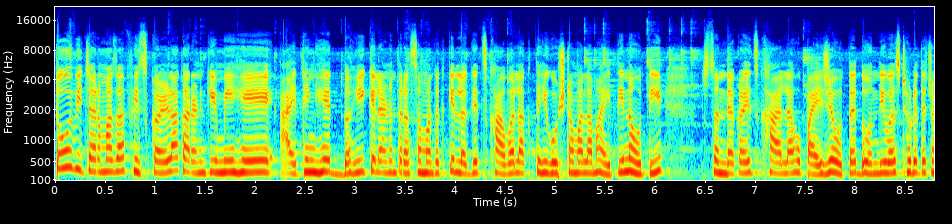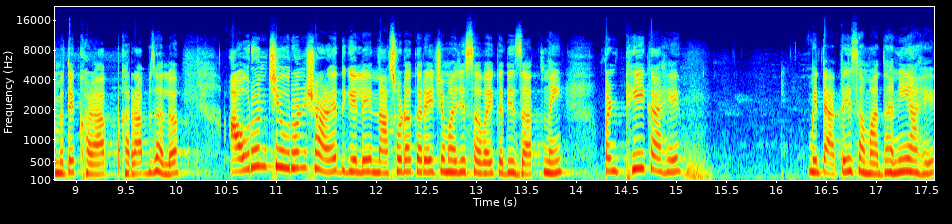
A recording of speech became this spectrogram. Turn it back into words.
तो विचार माझा फिसकळला कारण की मी हे आय थिंक हे दही केल्यानंतर असं म्हणतात की लगेच खावं लागतं ही गोष्ट मला माहिती नव्हती. संध्याकाळीच खायला हो- पाहिजे होतं दोन दिवस ठेवले त्याच्यामध्ये खराब खराब झालं. आवरून चिवरून शाळेत गेले नासोडा करायची माझी सवय कधी जात नाही. पण ठीक आहे मी त्यातही समाधानी आहे.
